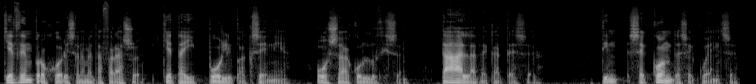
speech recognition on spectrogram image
και δεν προχώρησα να μεταφράσω και τα υπόλοιπα ξένια όσα ακολούθησαν, τα άλλα 14 την σεκόντα σεκουέντσε.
